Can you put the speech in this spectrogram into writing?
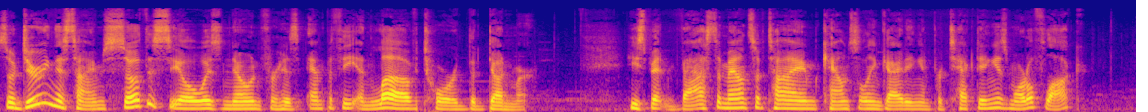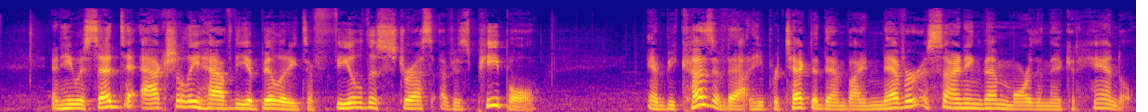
So during this time, Sotha Sil was known for his empathy and love toward the Dunmer. He spent vast amounts of time counseling, guiding, and protecting his mortal flock, and he was said to actually have the ability to feel the stress of his people, and because of that, he protected them by never assigning them more than they could handle.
